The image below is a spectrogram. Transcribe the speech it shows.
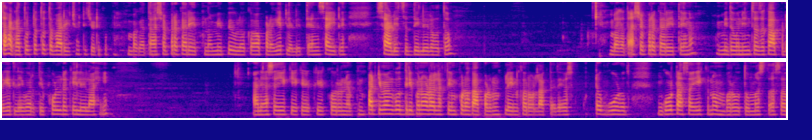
धागा तुटत होता बारीक छोटे छोटे कपडे. बघा तर अशा प्रकारे येत ना मी पिवळं कपडा घेतलेले त्या साईड साडीचं दिलेलं होतं. बघा तर अशा प्रकारे येतं आहे ना. मी दोन इंचाचं कापड घेतले वरती फोल्ड केलेलं आहे. आणि असं एक एक एक एक करून आपण पाठीमाग गोदरी पण ओढावं लागते पुढं कापड पण प्लेन करावं लागतं. त्यावेळेस कुठं गोड गोट असा एक नंबर होतो मस्त असा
